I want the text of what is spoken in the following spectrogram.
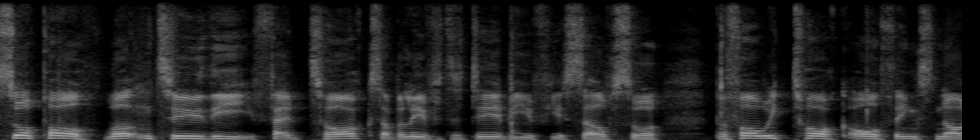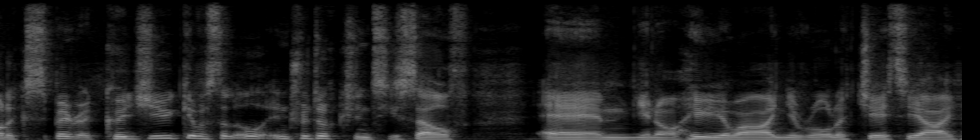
So, Paul, welcome to the Fed Talks. I believe it's a debut for yourself. So, before we talk all things Nordic Spirit, could you give us a little introduction to yourself? Um, you know who you are and your role at JTI.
